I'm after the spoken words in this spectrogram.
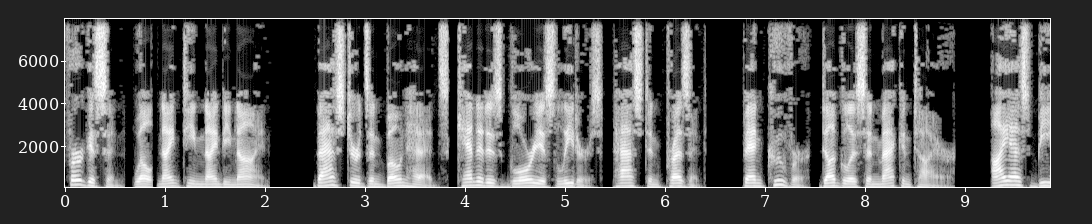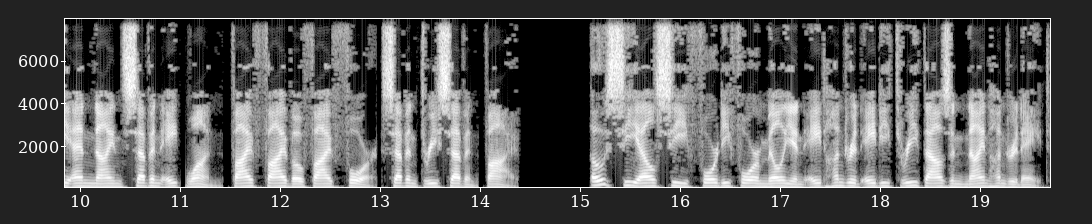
Ferguson, Will 1999. Bastards and Boneheads, Canada's Glorious Leaders, Past and Present. Vancouver, Douglas and McIntyre. ISBN 978-1-55054-737-5. OCLC 44883908.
